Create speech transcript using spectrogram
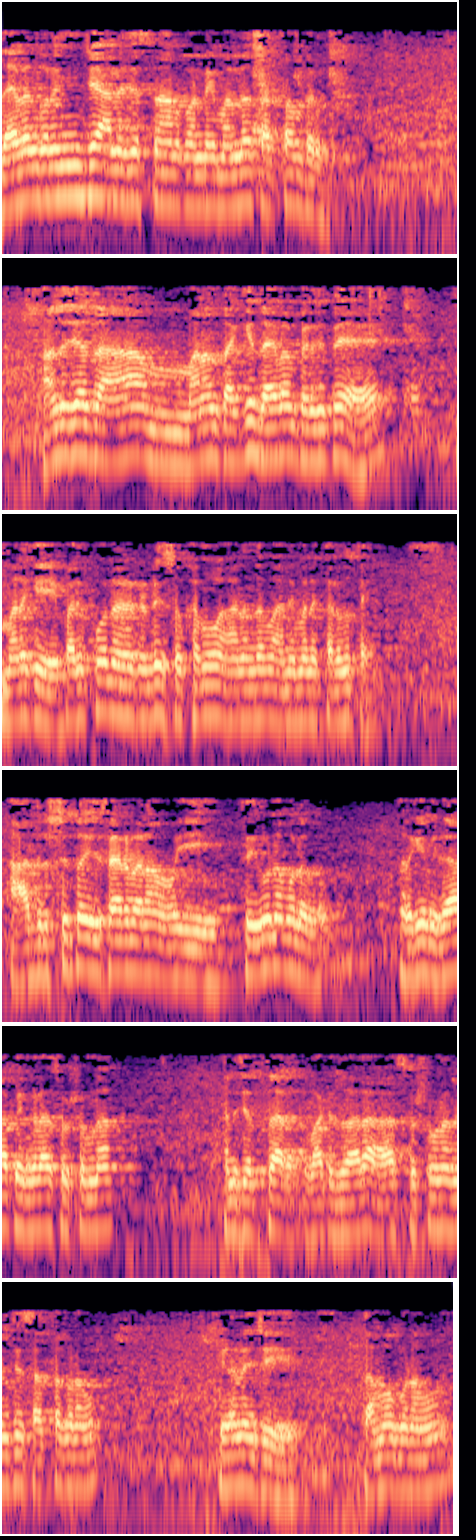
దైవం గురించి ఆలోచిస్తున్నాం అనుకోండి మనలో సత్వం పెరుగుతుంది. అందుచేత మనం తగ్గి దైవం పెరిగితే మనకి పరిపూర్ణమైనటువంటి సుఖము ఆనందము అన్ని మనకు కలుగుతాయి. ఆ దృష్టితో ఈసారి మనం ఈ త్రిగుణములు మనకి విధా పింగళ సుషుమ్న అని చెప్తారు. వాటి ద్వారా సుషుమ్న నుంచి సత్వగుణము ఈడ నుంచి తమో గుణము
